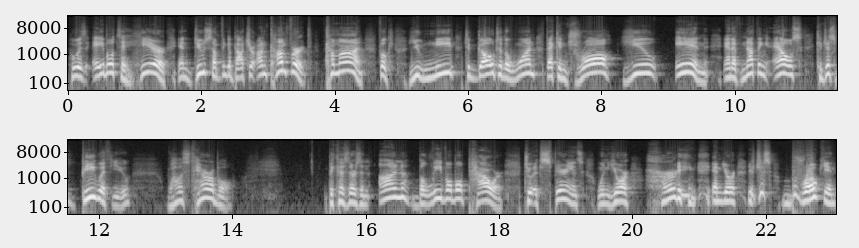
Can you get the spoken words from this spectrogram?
who is able to hear and do something about your uncomfort. Come on, folks. You need to go to the one that can draw you in. And if nothing else, can just be with you while it's terrible. Because there's an unbelievable power to experience when you're hurting and you're you're just broken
